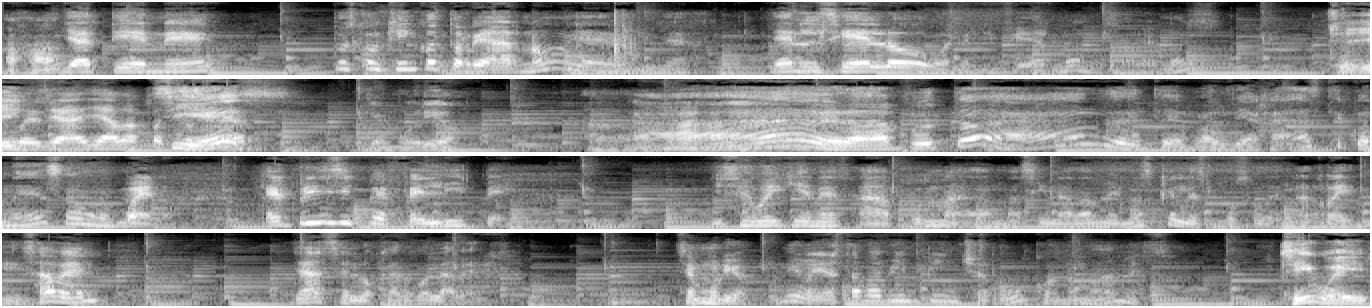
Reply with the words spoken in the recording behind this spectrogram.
Ajá. ya tiene, pues con quién cotorrear, ¿no? Ya, ya- ya en el cielo o en el infierno, no sabemos. Sí. Pues ya, ya va a sí cotorrear. es. Que murió. Ah. ¿verdad, puto? Ah, te malviajaste con eso. Bueno, el príncipe Felipe. ¿Y ese güey quién es? Ah, pues nada más y nada menos que el esposo de la reina Isabel. Ya se lo cargó la verga. Se murió. Digo, ya estaba bien pinche ruco, no mames. Sí, güey.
